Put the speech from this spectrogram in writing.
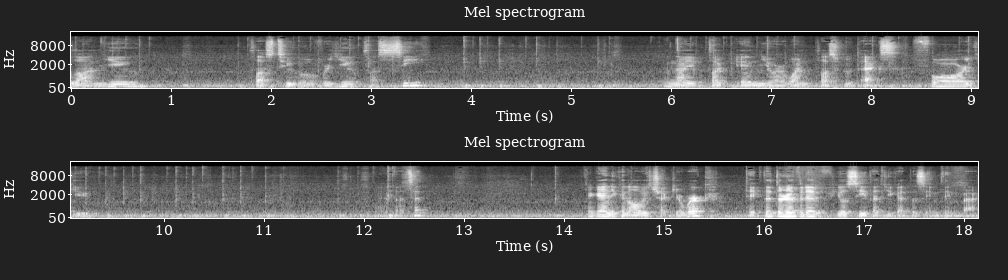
ln u plus 2 over u plus c. And now you plug in your 1 plus root x for u. And that's it. Again, you can always check your work, take the derivative, you'll see that you get the same thing back.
